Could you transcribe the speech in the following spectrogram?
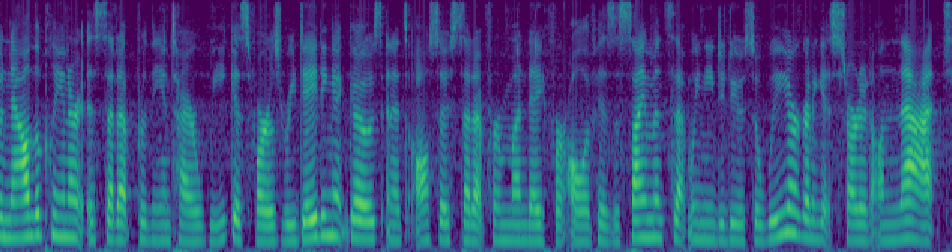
So now the planner is set up for the entire week as far as redating it goes, and it's also set up for Monday for all of his assignments that we need to do. So we are going to get started on that,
